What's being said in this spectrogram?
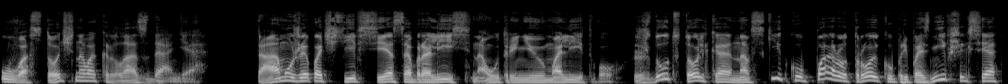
у восточного крыла здания. Там уже почти все собрались на утреннюю молитву. Ждут только навскидку пару-тройку припозднившихся,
